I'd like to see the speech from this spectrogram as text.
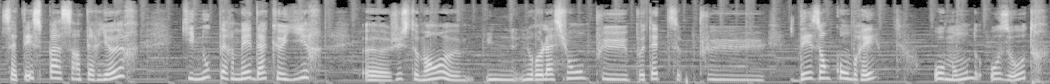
cet espace intérieur qui nous permet d'accueillir euh, justement une, une relation plus peut-être plus désencombrée au monde, aux autres,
